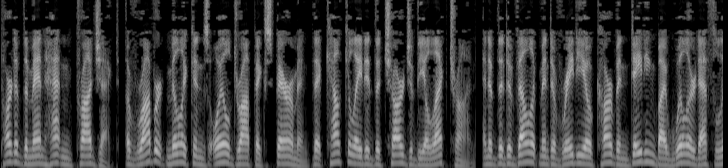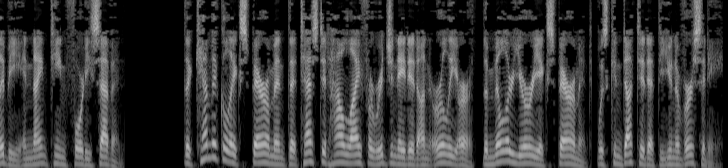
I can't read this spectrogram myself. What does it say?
part of the Manhattan Project, of Robert Millikan's oil drop experiment that calculated the charge of the electron, and of the development of radiocarbon dating by Willard F. Libby in 1947. The chemical experiment that tested how life originated on early Earth, the Miller-Urey experiment, was conducted at the university.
